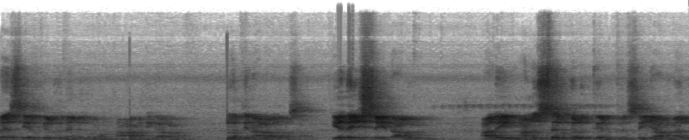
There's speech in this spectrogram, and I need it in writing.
பிரேசியருக்கு எழுதின நிறுவனம் நாலாம் அதிகாரம் இருபத்தி நாலாவது வசனம். எதை செய்தாலும் அதை மனுஷர்களுக்கென்று செய்யாமல்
